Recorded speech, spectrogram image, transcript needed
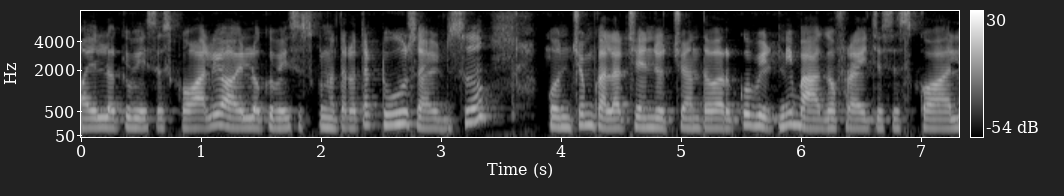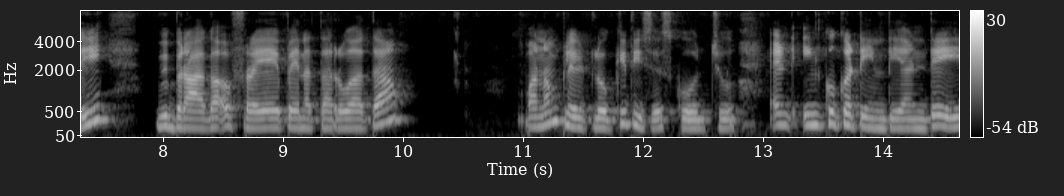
ఆయిల్లోకి వేసేసుకోవాలి. ఆయిల్లోకి వేసేసుకున్న తర్వాత టూ సైడ్స్ కొంచెం కలర్ చేంజ్ వచ్చేంత వరకు వీటిని బాగా ఫ్రై చేసేసుకోవాలి. ఇవి బాగా ఫ్రై అయిపోయిన తర్వాత మనం ప్లేట్లోకి తీసేసుకోవచ్చు. అండ్ ఇంకొకటి ఏంటి అంటే ఈ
